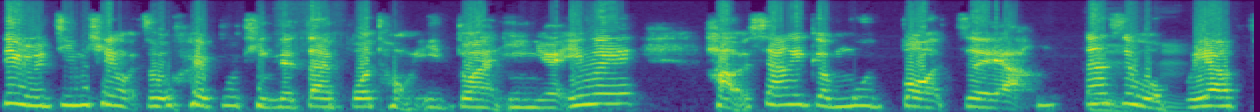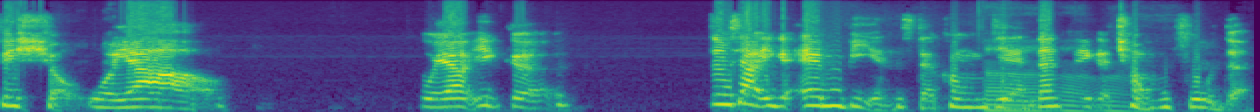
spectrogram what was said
例如今天我就会不停的在播同一段音乐，因为。好像一个 mood board 这样，但是我不要 official，、嗯嗯、我要我要一个就像一个 ambience 的空间，啊、但是一个重复的。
